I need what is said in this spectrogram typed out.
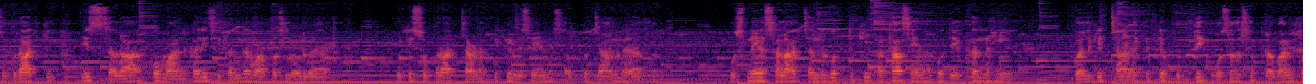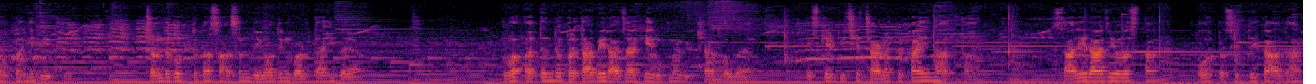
सुकरात की इस सलाह को मानकर ही सिकंदर वापस लौट गया था, क्योंकि सुकरात चाणक्य के विषय में सब कुछ जान गया था। उसने यह सलाह चंद्रगुप्त की अथा सेना को देखकर नहीं बल्कि चाणक्य के बुद्धि कौशल से प्रभावित होकर ही दी थी चंद्रगुप्त का शासन दिनों दिन बढ़ता ही गया। वह अत्यंत प्रतापी राजा के रूप में विख्यात हो गया। इसके पीछे चाणक्य का ही हाथ था। सारी राज व्यवस्था और प्रसिद्धि का आधार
